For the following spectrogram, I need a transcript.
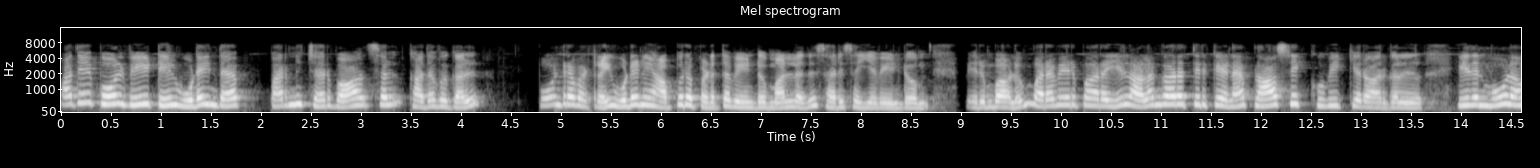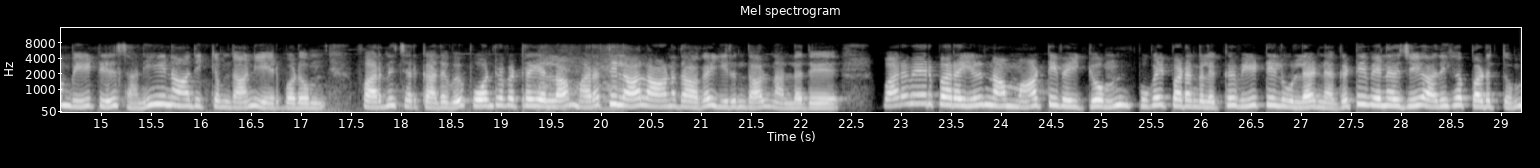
அதேபோல் வீட்டில் உடைந்த பர்னிச்சர் வாசல் கதவுகள் போன்றவற்றை உடனே அப்புறப்படுத்த வேண்டும் அல்லது சரி செய்ய வேண்டும். பெரும்பாலும் வரவேற்பு அறையில் அலங்காரத்திற்கென பிளாஸ்டிக் குவிக்கிறார்கள். இதன் மூலம் வீட்டில் சனியின் ஆதிக்கம் தான் ஏற்படும். ஃபர்னிச்சர் கதவு போன்றவற்றையெல்லாம் மரத்திலால் ஆனதாக இருந்தால் நல்லது. வரவேற்பறையில் நாம் மாட்டி வைக்கும் புகைப்படங்களுக்கு வீட்டில் உள்ள நெகட்டிவ் எனர்ஜி அதிகப்படுத்தும்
